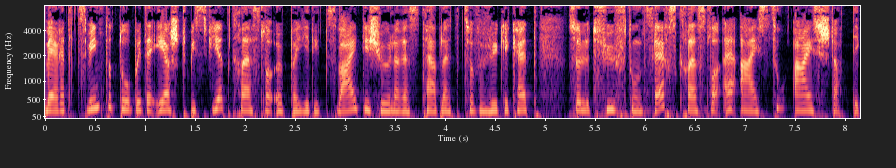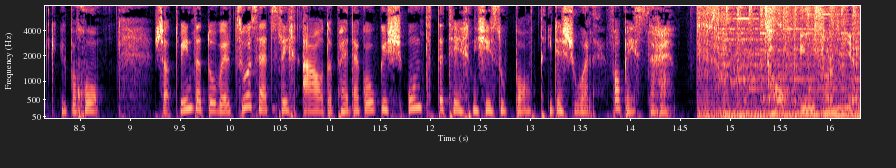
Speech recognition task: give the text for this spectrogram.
Während das Winterthur bei den Erst- bis Viertklässler etwa jede zweite Schüler ein Tablet zur Verfügung hat, sollen Fünft- und Sechstklässler eine 1 zu 1 Stattung bekommen. Stadt Winterthur will zusätzlich auch den pädagogischen und den technischen Support in den Schulen verbessern. Top informiert,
